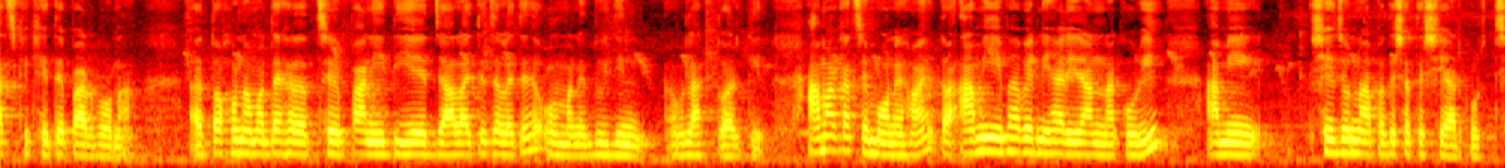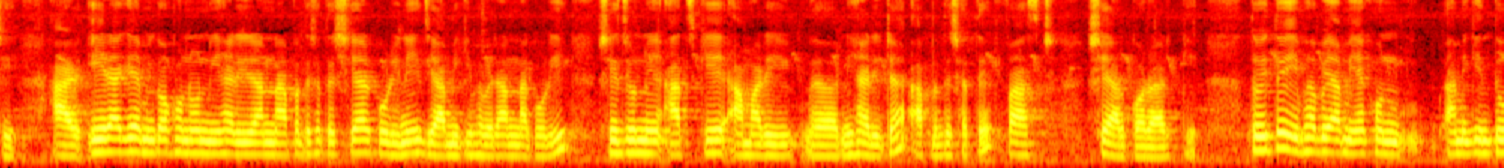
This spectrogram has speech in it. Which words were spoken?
আজকে খেতে পারব না। তখন আমার দেখা যাচ্ছে পানি দিয়ে জ্বালাইতে জ্বালাইতে, ও মানে দুই দিন লাগতো আর কি। আমার কাছে মনে হয়, তো আমি এভাবে নিহারি রান্না করি, আমি সেই জন্য আপনাদের সাথে শেয়ার করছি। আর এর আগে আমি কখনো নিহারি রান্না আপনাদের সাথে শেয়ার করিনি যে আমি কীভাবে রান্না করি। সেজন্য আজকে আমার এই নিহারিটা আপনাদের সাথে ফার্স্ট শেয়ার করা আর কি। তো এই তো এভাবে আমি এখন, আমি কিন্তু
